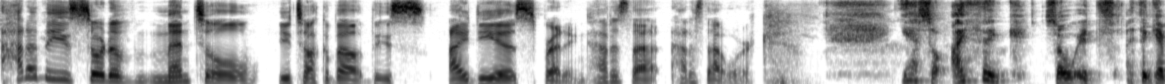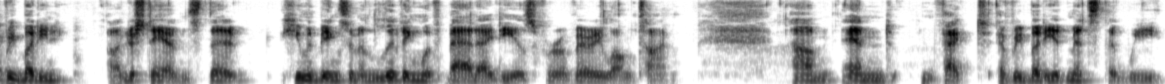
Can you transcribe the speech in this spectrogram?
how do these sort of mental you talk about these ideas spreading. How does that how does that work? Yeah so i think so it's i think everybody understands that human beings have been living with bad ideas for a very long time um, and in fact, everybody admits that we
